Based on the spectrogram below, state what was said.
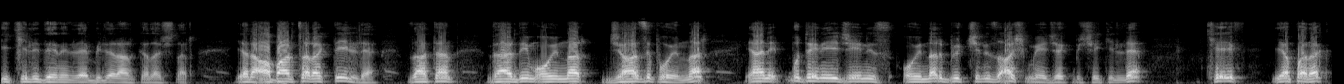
ikili denilebilir arkadaşlar. Yani abartarak değil de zaten verdiğim oyunlar cazip oyunlar. Yani bu deneyeceğiniz oyunlar bütçenizi aşmayacak bir şekilde keyif yaparak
